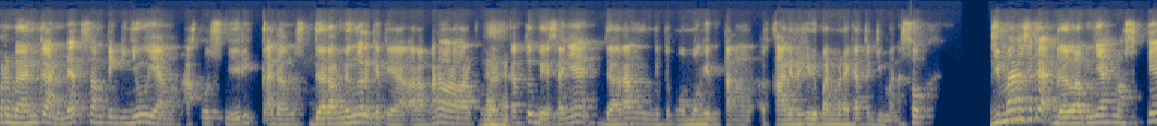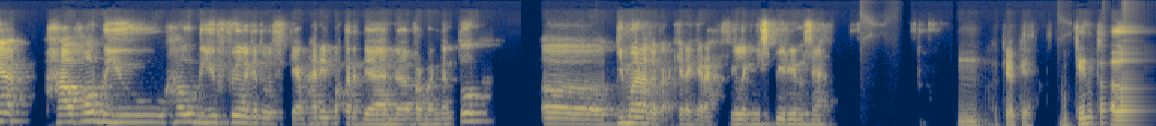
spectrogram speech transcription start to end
perbankan that's something new yang aku sendiri kadang jarang denger gitu ya. Orang karena orang-orang perbankan tuh biasanya jarang gitu ngomongin tentang karir kehidupan mereka tuh gimana. So gimana sih kak dalamnya? Maksudnya how how do you how do you feel gitu setiap hari pekerjaan dalam perbankan tuh uh, gimana tuh kak kira-kira feeling experience-nya? Hmm, oke okay, oke. Okay. Mungkin kalau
